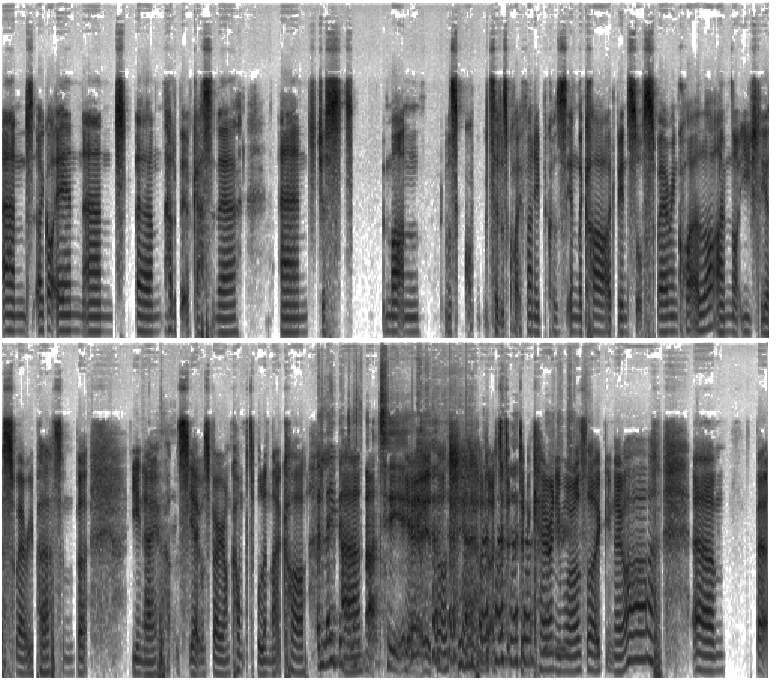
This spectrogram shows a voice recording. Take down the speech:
And I got in and um, had a bit of gas in there, and just Martin was said it's quite funny because in the car I'd been sort of swearing quite a lot. I'm not usually a sweary person, but you know, it was, yeah, it was very uncomfortable in that car. And Labour does that to you. Yeah, it does. Yeah, I, just didn't care anymore. I was like, you know, ah. Um, but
